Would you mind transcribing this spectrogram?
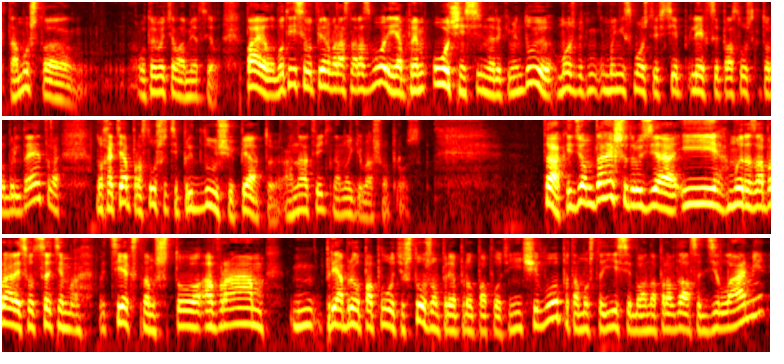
Потому что вот его тело омертвело. Павел, вот если вы первый раз на разборе, я прям очень сильно рекомендую, может быть, вы не сможете все лекции прослушать, которые были до этого, но хотя прослушайте предыдущую, пятую, она ответит на многие ваши вопросы. Так, идем дальше, друзья, и мы разобрались вот с этим текстом, что Авраам приобрел по плоти. Что же он приобрел по плоти? Ничего, потому что если бы он оправдался делами,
